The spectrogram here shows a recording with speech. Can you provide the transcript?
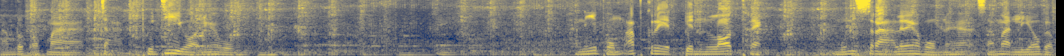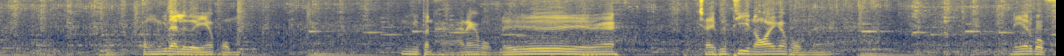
นำรถออกมาจากพื้นที่ก่อนนะครับผมอันนี้ผมอัปเกรดเป็นล้อแทร็กมุนิสระเลยนะครับผมนะฮะสามารถเลี้ยวแบบตรงนี้ได้เลยนะครับผม ไม่มีปัญหานะครับผมเลยใช้พื้นที่น้อยครับผมนะฮะนี่ระบบไฟ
